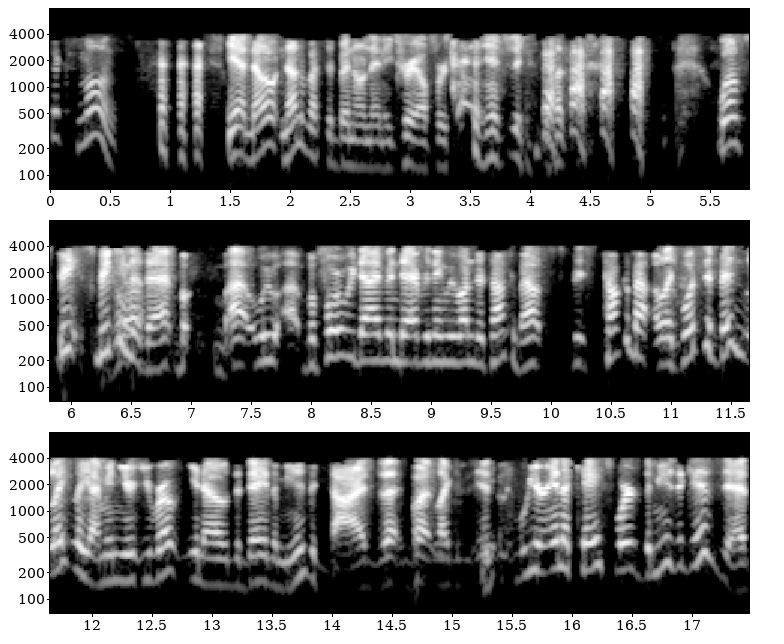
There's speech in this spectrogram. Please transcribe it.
six months. yeah, no, none of us have been on any trail for well, spe- speaking Yeah. of that, but, uh, we, uh, before we dive into everything we wanted to talk about, sp- talk about like what's it been lately? I mean, you you wrote you know the day the music died, that, but like it, we are in a case where the music is dead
